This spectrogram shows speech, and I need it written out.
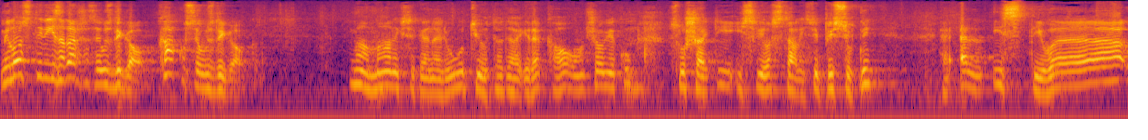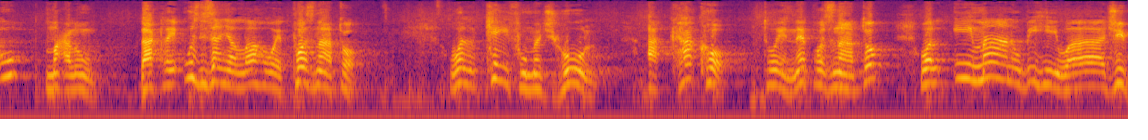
Milostivi iznad arša se uzdigao. Kako se uzdigao? Imam Malik se ga naljutio tada i rekao on čovjeku, slušaj ti i svi ostali, svi prisutni, e, el istiva'u ma'lum. Dakle, uzdizanje Allahovo je poznato. Wal kejfu međhul. A kako? To je nepoznato. Wal imanu bihi wajib.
